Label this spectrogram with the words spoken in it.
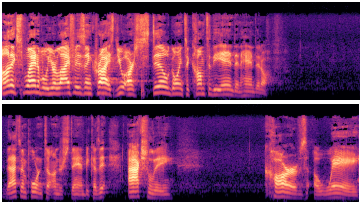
unexplainable your life is in Christ, you are still going to come to the end and hand it off. That's important to understand because it actually carves a way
